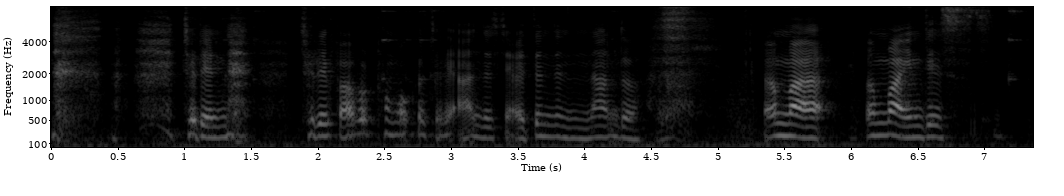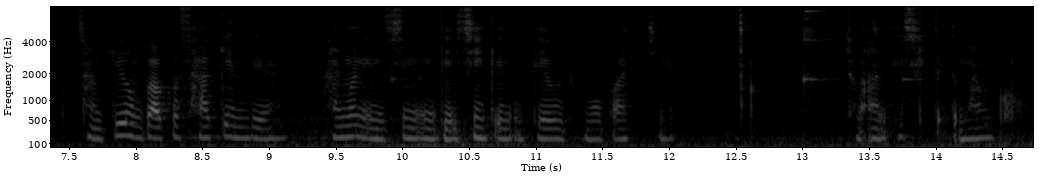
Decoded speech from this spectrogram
저래 저래 밥을 퍼먹고 저래 앉았지. 어떤 데는 난도 엄마 엄마 이제 참 기운 받고 살겠는데 할머니 신인데 신께는 대우도 못 받지. 좀 안 되실 때도 많고.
